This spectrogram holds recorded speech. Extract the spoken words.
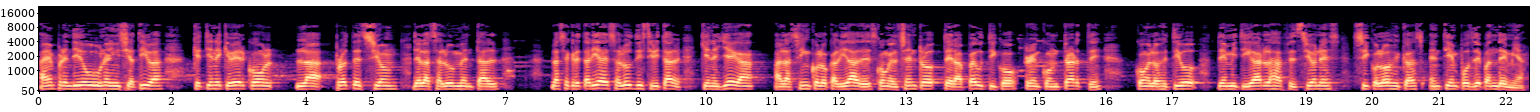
ha emprendido una iniciativa que tiene que ver con la protección de la salud mental. La Secretaría de Salud Distrital, quienes llegan a las cinco localidades con el centro terapéutico Reencontrarte, con el objetivo de mitigar las afecciones psicológicas en tiempos de pandemia.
